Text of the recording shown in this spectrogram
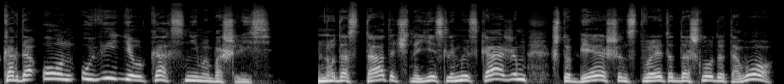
когда он увидел, как с ним обошлись? Но достаточно, если мы скажем, что бешенство это дошло до того,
